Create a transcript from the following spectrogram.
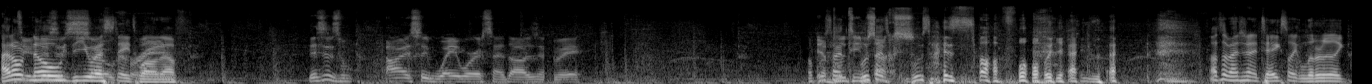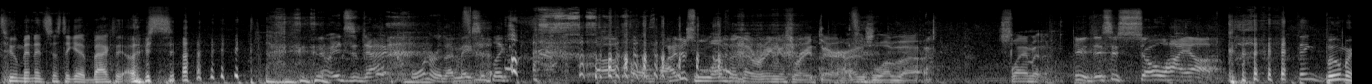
I don't Dude, know the U.S. so states well enough. This is honestly way worse than I thought it was gonna be. Oh, blue, Yeah, blue side, team blue, sucks. side's, blue side is awful. yeah, exactly. Not to mention it takes like literally like two minutes just to get back to the other side. No, it's that corner that makes it like. oh I just love that that ring is right there. I just love that. Slam it. dude, this is so high up, I think Boomer.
